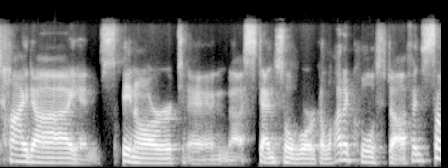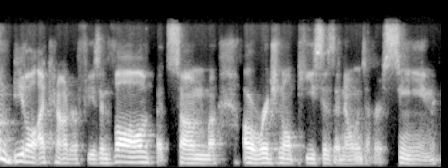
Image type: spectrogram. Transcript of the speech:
tie dye and spin art and uh, stencil work, a lot of cool stuff, and some Beatle iconography is involved, but some original pieces that no one's ever seen.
